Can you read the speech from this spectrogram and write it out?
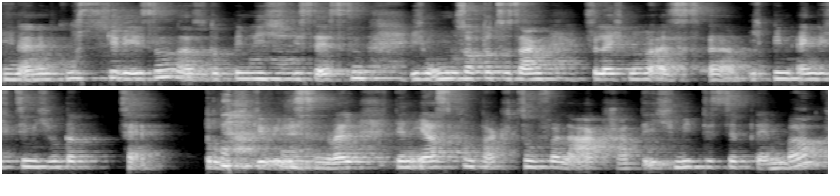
in einem Guss gewesen. Also da bin ich mhm. gesessen. Ich muss auch dazu sagen, vielleicht nur als, äh, ich bin eigentlich ziemlich unter Zeitdruck gewesen, weil den Erstkontakt zum Verlag hatte ich Mitte September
